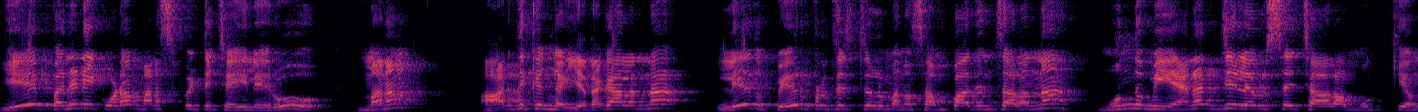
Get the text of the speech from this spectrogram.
ఏ పనిని కూడా మనసు పెట్టి చేయలేరు. మనం ఆర్థికంగా ఎదగాలన్నా లేదు పేరు ప్రతిష్టలు మనం సంపాదించాలన్నా ముందు మీ ఎనర్జీ లెవెల్సే చాలా ముఖ్యం.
